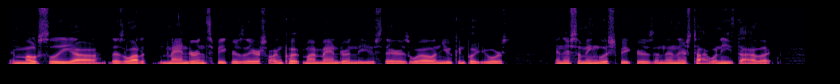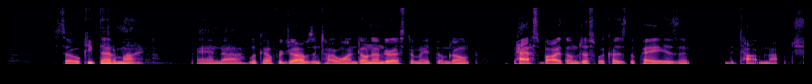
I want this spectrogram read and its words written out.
And mostly, uh, there's a lot of Mandarin speakers there, so I can put my Mandarin to use there as well, and you can put yours. And there's some English speakers, and then there's Taiwanese dialect. So keep that in mind. And uh, look out for jobs in Taiwan. Don't underestimate them. Don't pass by them just because the pay isn't the top notch.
